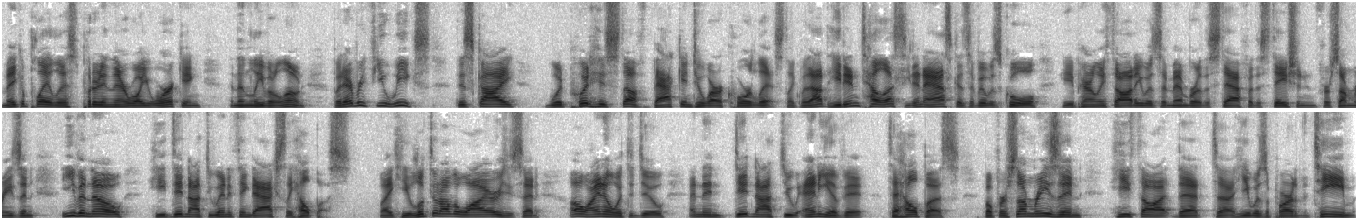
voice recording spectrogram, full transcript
make a playlist, put it in there while you're working, and then leave it alone. But every few weeks, this guy would put his stuff back into our core list. Like without he didn't tell us, he didn't ask us if it was cool. He apparently thought he was a member of the staff of the station for some reason, even though he did not do anything to actually help us. Like he looked at all the wires, he said, "Oh, I know what to do," and then did not do any of it to help us. But for some reason, he thought that uh, he was a part of the team,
